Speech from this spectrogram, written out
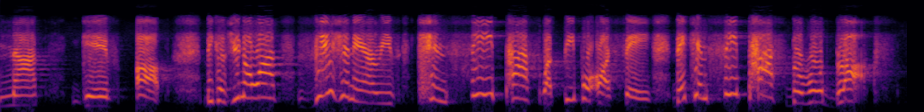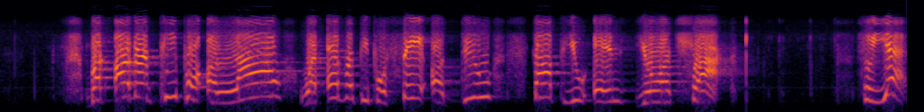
not give up. Because you know what? Visionaries can see past what people are saying, they can see past the roadblocks. But other people allow whatever people say or do stop you in your track. So, yes,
